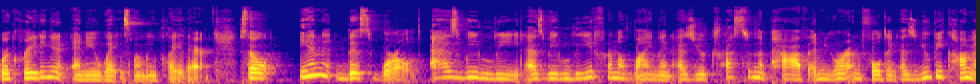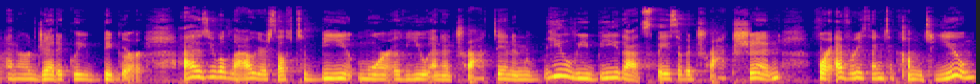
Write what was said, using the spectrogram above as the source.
We're creating it anyways when we play there. So, in this world, as we lead, as we lead from alignment, as you trust in the path and you're unfolding, as you become energetically bigger, as you allow yourself to be more of you and attract in and really be that space of attraction for everything to come to you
